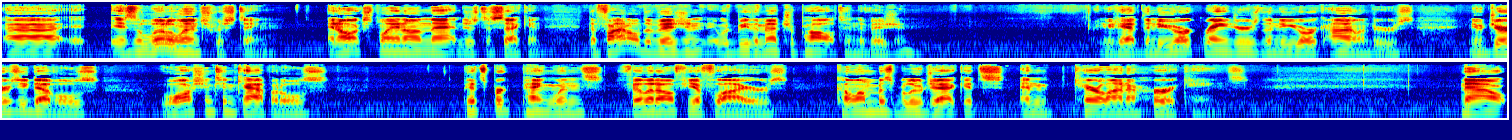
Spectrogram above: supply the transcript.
uh, is a little interesting. and I'll explain on that in just a second. The final division, it would be the Metropolitan Division. You'd have the New York Rangers, the New York Islanders, New Jersey Devils, Washington Capitals, Pittsburgh Penguins, Philadelphia Flyers, Columbus Blue Jackets, and Carolina Hurricanes. Now,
